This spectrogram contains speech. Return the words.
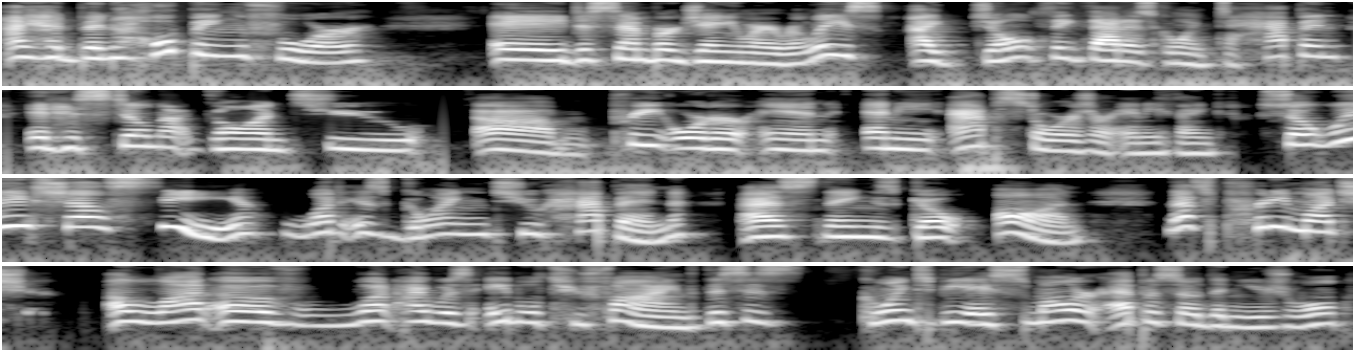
I had been hoping for a December January release. I don't think that is going to happen. It has still not gone to um, pre order in any app stores or anything. So we shall see what is going to happen as things go on. That's pretty much a lot of what I was able to find. This is going to be a smaller episode than usual.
